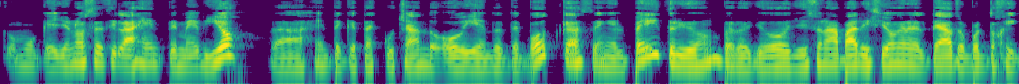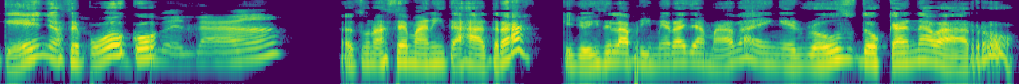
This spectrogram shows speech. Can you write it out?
como que yo no sé si la gente me vio, la gente que está escuchando o viendo este podcast en el Patreon, pero yo, yo hice una aparición en el teatro puertorriqueño hace poco, ¿Verdad? hace unas semanitas atrás, que yo hice la primera llamada en el Rose de Oscar Navarro.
